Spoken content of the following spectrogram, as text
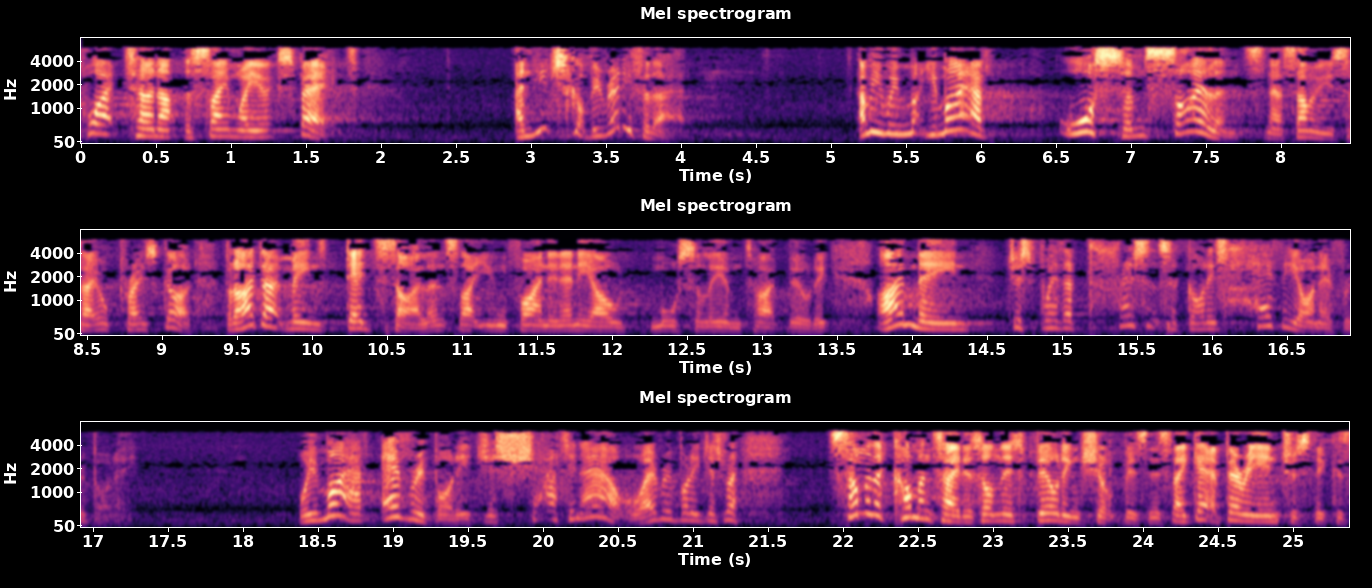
quite turn up the same way you expect. And you just got to be ready for that. I mean, we, you might have awesome silence. Now, some of you say, oh, praise God. But I don't mean dead silence like you can find in any old mausoleum type building. I mean just where the presence of God is heavy on everybody. We might have everybody just shouting out or everybody just. Some of the commentators on this building shock business, they get very interested because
